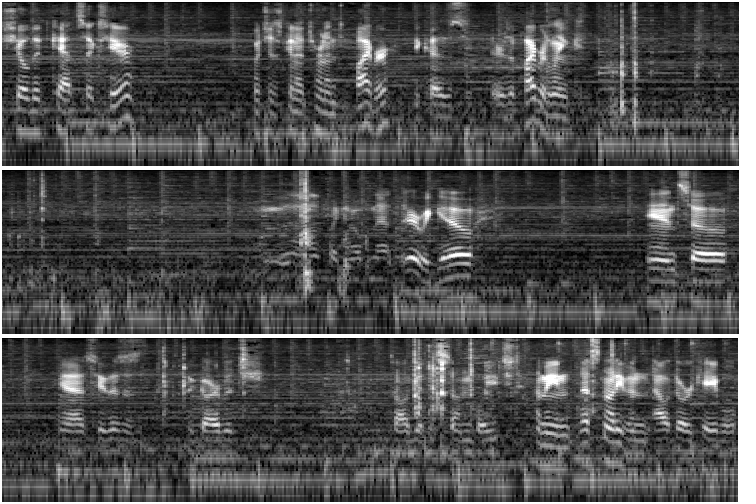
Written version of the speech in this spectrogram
shielded Cat 6 here, which is going to turn into fiber because there's a fiber link. If I can open that, there we go. And so yeah, see this is the garbage. It's all getting sun bleached. I mean, that's not even outdoor cable.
